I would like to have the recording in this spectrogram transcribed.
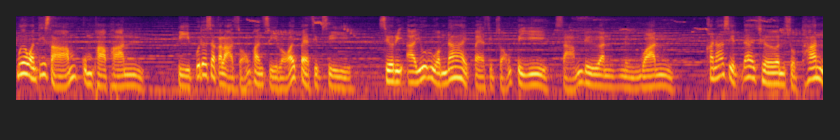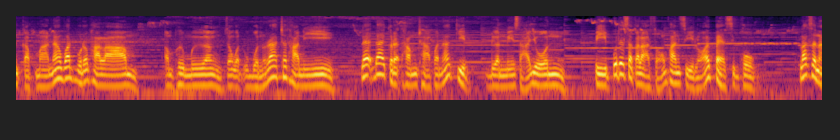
เมื่อวันที่ 3 กุมภาพันธ์ ปีพุทธศักราช 2484สิริอายุรวมได้ 82 ปี 3 เดือน 1 วัน คณะสิทธิ์ได้เชิญศพท่านกลับมาหน้าวัดบุรพารามอำเภอเมือง จังหวัดอุบลราชธานี และได้กระทำชาปนกิจ เดือนเมษายน ปีพุทธศักราช 2486 ลักษณะ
